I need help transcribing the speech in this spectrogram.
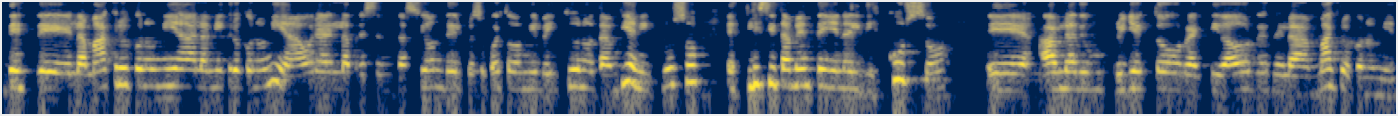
desde la macroeconomía a la microeconomía. Ahora en la presentación del presupuesto 2021 también, incluso explícitamente y en el discurso, eh, habla de un proyecto reactivador desde la macroeconomía.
